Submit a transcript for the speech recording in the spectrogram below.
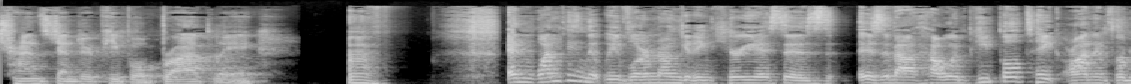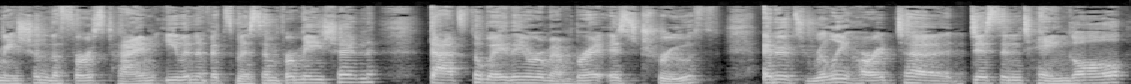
transgender people broadly. Mm. And one thing that we've learned on getting curious is is about how when people take on information the first time, even if it's misinformation, that's the way they remember it is truth. And it's really hard to disentangle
